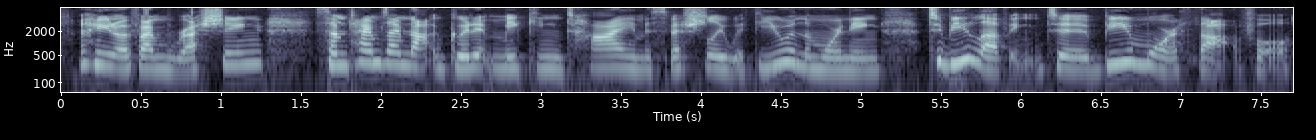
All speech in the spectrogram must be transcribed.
you know, if I'm rushing, sometimes I'm not good at making time, especially with you in the morning, to be loving, to be more thoughtful.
